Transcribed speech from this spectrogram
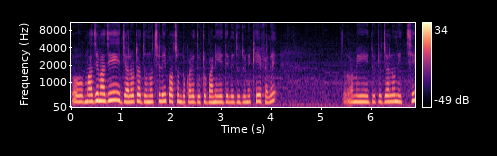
ও মাঝে মাঝে জ্যালোটা দুনো ছেলেই পছন্দ করে। দুটো বানিয়ে দিলে দুজনে খেয়ে ফেলে। তো আমি দুটো জ্যালো নিচ্ছি।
